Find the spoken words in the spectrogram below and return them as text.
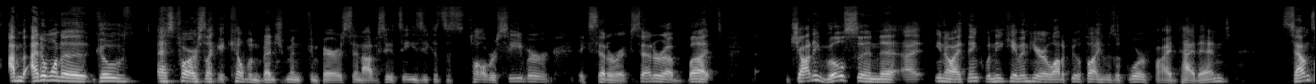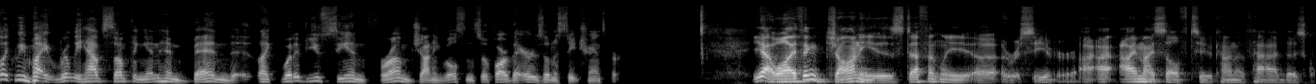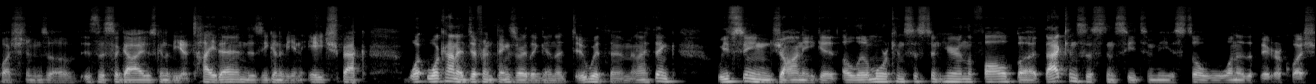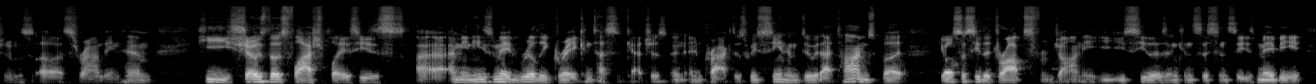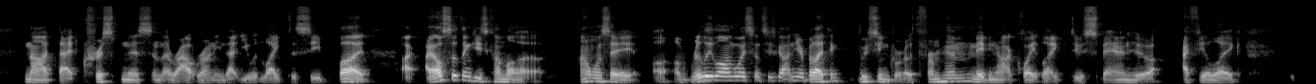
I'm, I don't want to go as far as like a Kelvin Benjamin comparison. Obviously, it's easy because it's a tall receiver, et cetera, et cetera. But Johnny Wilson, uh, I, you know, I think when he came in here, a lot of people thought he was a glorified tight end. Sounds like we might really have something in him, Ben. Like, what have you seen from Johnny Wilson so far, the Arizona State transfer? Yeah, well, I think Johnny is definitely a, a receiver. I, I, I, myself too kind of had those questions of: Is this a guy who's going to be a tight end? Is he going to be an H back? What what kind of different things are they going to do with him? And I think we've seen Johnny get a little more consistent here in the fall, but that consistency to me is still one of the bigger questions uh, surrounding him. He shows those flash plays. He's, uh, I mean, he's made really great contested catches in, in, practice. We've seen him do it at times, but you also see the drops from Johnny. You, you see those inconsistencies, maybe not that crispness in the route running that you would like to see, but I, I also think he's come a, I don't want to say a, a, really long way since he's gotten here, but I think we've seen growth from him. Maybe not quite like Deuce Spann, who I feel like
